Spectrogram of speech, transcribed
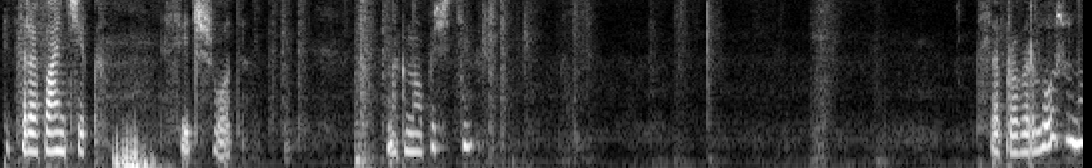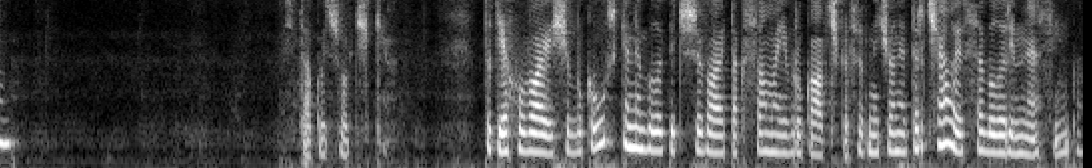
Під сарафанчик світшот на кнопочці. Все проверложено. Так ось шовчики. Тут я ховаю, щоб боковушки не було, підшиваю так само і в рукавчиках, щоб нічого не терчало і все було рівнесенько.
